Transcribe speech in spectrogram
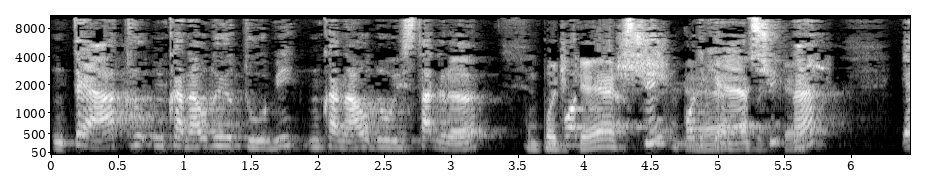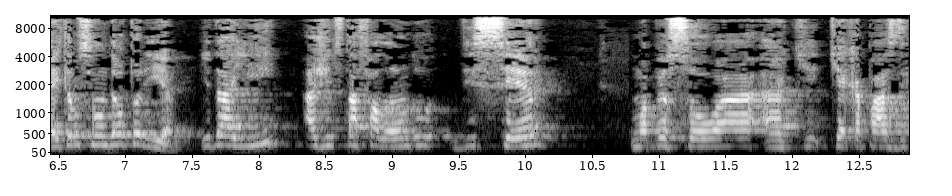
um teatro, um canal do YouTube, um canal do Instagram, um podcast, um podcast, um podcast, é, podcast. né? E aí estamos falando de autoria. E daí a gente está falando de ser uma pessoa uh, que, que é capaz de,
